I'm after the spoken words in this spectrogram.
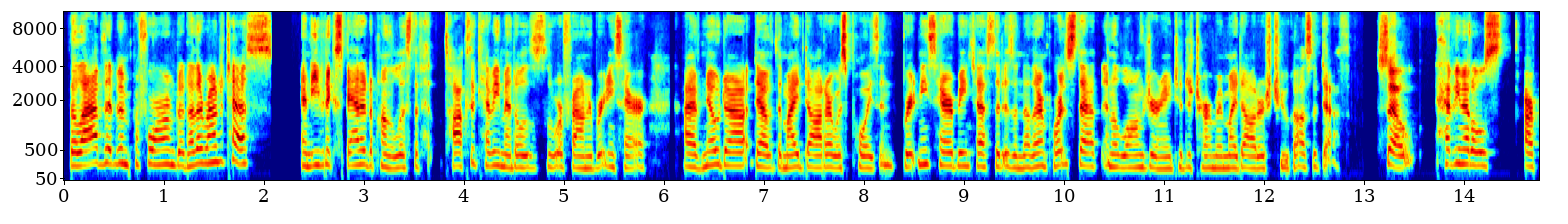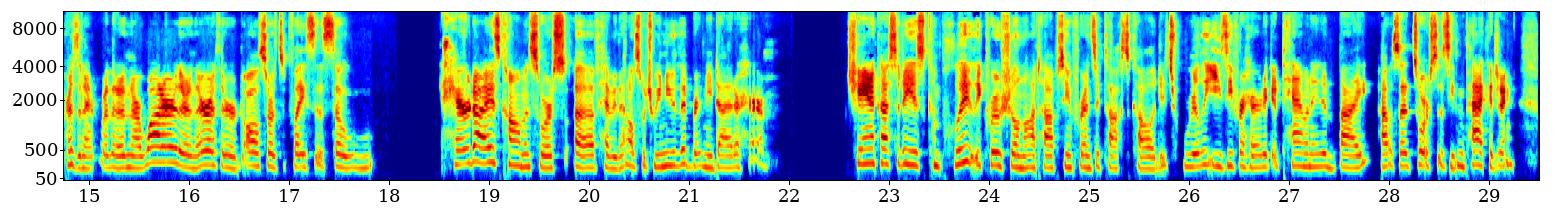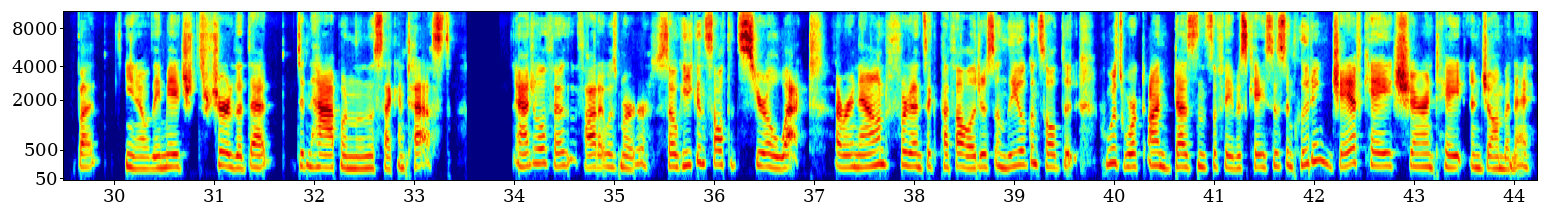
The lab then performed another round of tests and even expanded upon the list of toxic heavy metals that were found in Brittany's hair. I have no doubt, doubt that my daughter was poisoned. Brittany's hair being tested is another important step in a long journey to determine my daughter's true cause of death. So, heavy metals are present. They're in our water, they're in the earth, they're all sorts of places. So, hair dye is common source of heavy metals, which we knew that Brittany dyed her hair. Chain of custody is completely crucial in autopsy and forensic toxicology. It's really easy for hair to get contaminated by outside sources, even packaging. But, you know, they made sure that that didn't happen in the second test. Angelo th- thought it was murder, so he consulted Cyril Wecht, a renowned forensic pathologist and legal consultant who has worked on dozens of famous cases, including JFK, Sharon Tate, and JonBenet.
